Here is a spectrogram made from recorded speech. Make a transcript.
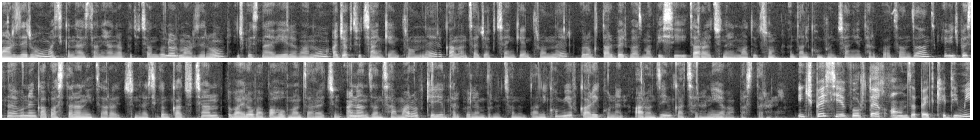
մարզերում, այսինքն Հայաստանի Հանրապետության բոլոր մարզերում, ինչպես նաև Երևանում աջակցության կենտրոններ, կանանց աջակցության կենտրոններ, որոնք տարբեր բազմապիսի ծառայություններ են մատուցում ընտանիքում բռնության ենթարկված անձանց, եւ ինչպես նաև ունենք ապաստարանի ծառայություններ, այսինքն կացության վայրով ապահովման ծառայություն այն անձանց համար, ովքեր ենթարկվել են բռնության ընտանիքում եւ կարիք ունեն առանձին կացարանի եւ ապաստարանի։ Ինչպես եւ որտեղ անձը պետք է դիմի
